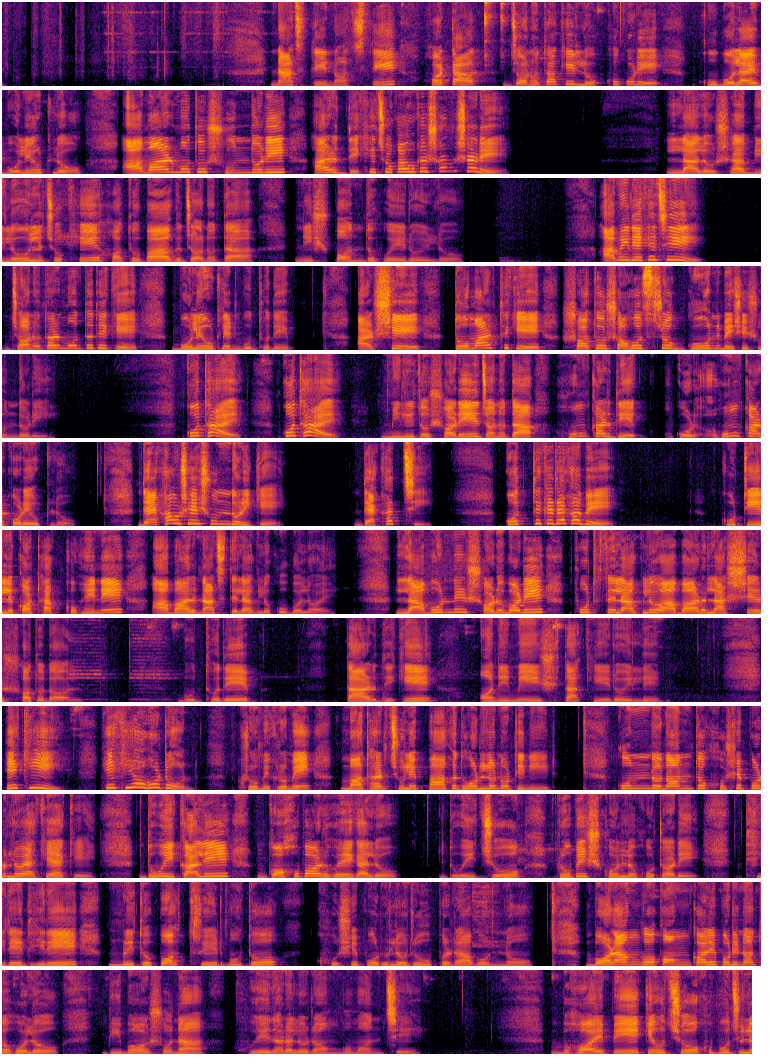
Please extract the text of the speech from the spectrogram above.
নাচতে নাচতে হঠাৎ জনতাকে লক্ষ্য করে কুবলায় বলে উঠল, আমার মতো সুন্দরী আর দেখেছ কাউকে সংসারে? লালসা বিলোল চোখে হতবাগ জনতা নিষ্পন্দ হয়ে রইল। আমি দেখেছি। জনতার মধ্যে থেকে বলে উঠলেন বুদ্ধদেব, আর সে তোমার থেকে শত সহস্র গুণ বেশি সুন্দরী। কোথায়? কোথায়? মিলিত স্বরে জনতা হুঙ্কার দিয়ে কর- হুঙ্কার করে উঠল। দেখাও সেই সুন্দরীকে। দেখাচ্ছি। কোত্থেকে দেখাবে? কুটিল কটাক্ষ হেনে আবার নাচতে লাগল কুবলয়। লাবণ্যের সরোবরে ফুটতে লাগল আবার লাস্যের শতদল। বুদ্ধদেব তার দিকে অনিমেষ তাকিয়ে রইলেন। এ কি? এ কি অঘটন? ক্রমে ক্রমে মাথার চুলে পাক ধরল নটিনীর। কুন্দদন্ত খসে পড়ল একে একে। দুই কালে গহ্বর হয়ে গেল। দুই চোখ প্রবেশ করল কোটরে। ধীরে ধীরে মৃতপত্রের মতো খসে পড়ল রূপ রাবণ্য। বরাঙ্গ কঙ্কালে পরিণত হল। বিবসনা হয়ে দাঁড়াল রঙ্গমঞ্চে। ভয় পেয়ে কেউ চোখ বুঝল,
